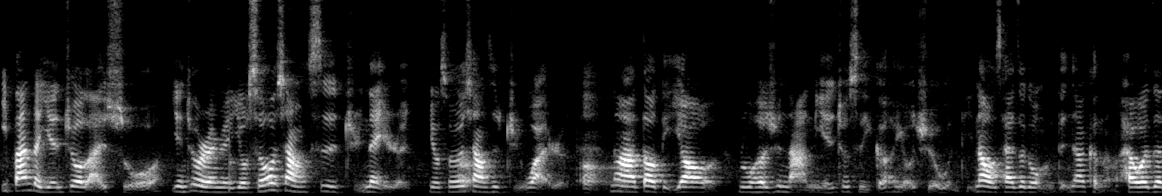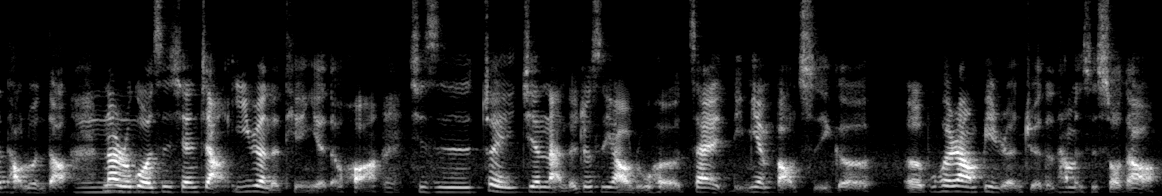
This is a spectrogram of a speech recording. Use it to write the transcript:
一般的研究来说，研究人员有时候像是局内人，有时候像是局外人。嗯。那到底要如何去拿捏，就是一个很有趣的问题。那我猜这个我们等一下可能还会再讨论到。嗯。那如果是先讲医院的田野的话，嗯，其实最艰难的就是要如何在里面保持一个呃，不会让病人觉得他们是受到。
